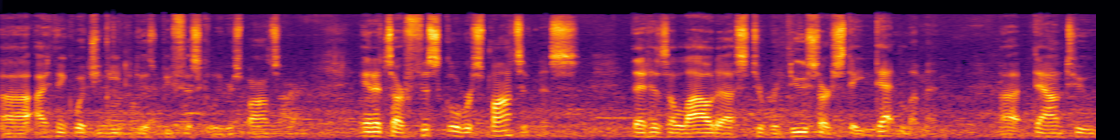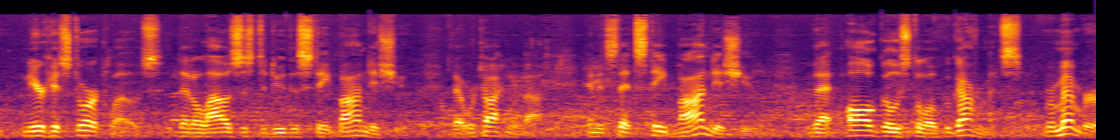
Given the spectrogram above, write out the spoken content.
Uh, I think what you need to do is be fiscally responsible. And it's our fiscal responsiveness that has allowed us to reduce our state debt limit uh, down to near historic lows that allows us to do the state bond issue that we're talking about. And it's that state bond issue that all goes to local governments. Remember,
